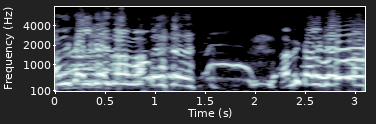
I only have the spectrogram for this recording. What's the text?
আমি কালকে যাম আমি কালকে যাম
